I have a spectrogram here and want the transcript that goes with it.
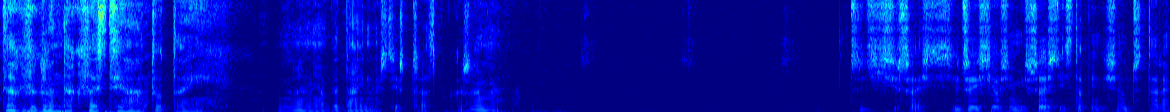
Tak wygląda kwestia tutaj grania wydajność. Jeszcze raz pokażemy. 36, 38,6 i 154.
